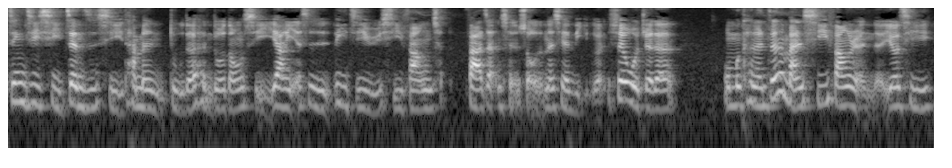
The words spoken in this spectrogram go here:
经济系、政治系，他们读的很多东西一样，也是立基于西方成发展成熟的那些理论。所以我觉得我们可能真的蛮西方人的，尤其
